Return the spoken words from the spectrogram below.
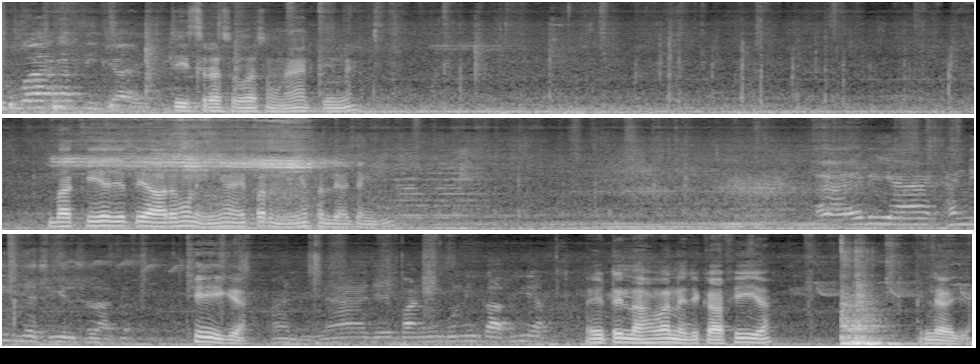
ਦੁਬਾਰਾ ਦਾ ਤੀਜਾ ਹੈ ਤੀਸਰਾ ਸੁਆ ਸੋਨਾ ਯਾਰ ਕੀ ਨੇ ਬਾਕੀ ਅਜੇ ਤਿਆਰ ਹੋਣੀ ਆ ਇਹ ਭਰਨੀ ਆ ਥੱਲੇ ਚੰਗੀ। ਇਹ ਵੀ ਆ ਠੰਡੀ ਜੇ ਸੀਲ ਸਲਾਦ। ਠੀਕ ਆ। ਹਾਂਜੀ ਆ ਜੇ ਬਾਨੀ ਬੁਨੀ ਕਾਫੀ ਆ। ਇਹ ਢਿੱਲਾ ਹਵਾਨੇ ਚ ਕਾਫੀ ਆ। ਲੈ ਜਾ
